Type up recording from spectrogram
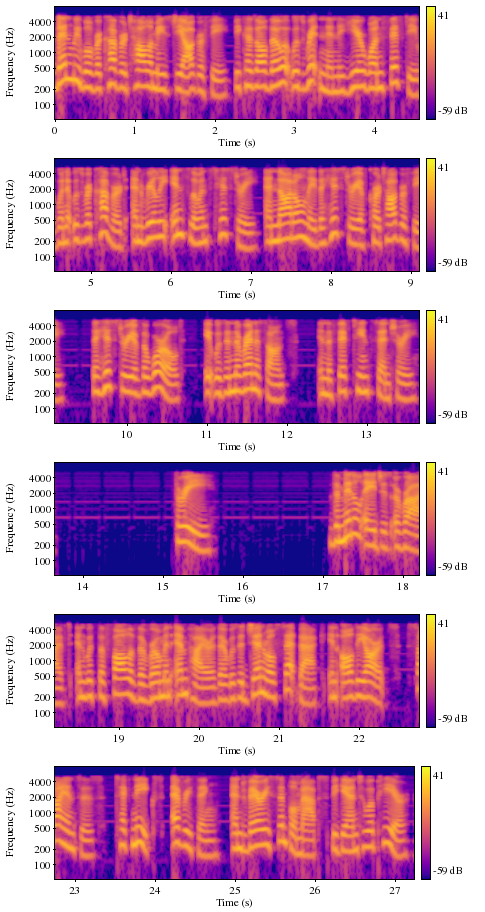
Then we will recover Ptolemy's geography because although it was written in the year 150 when it was recovered and really influenced history, and not only the history of cartography, the history of the world, it was in the Renaissance, in the 15th century. 3. The Middle Ages arrived and with the fall of the Roman Empire there was a general setback in all the arts, sciences, techniques, everything, and very simple maps began to appear,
